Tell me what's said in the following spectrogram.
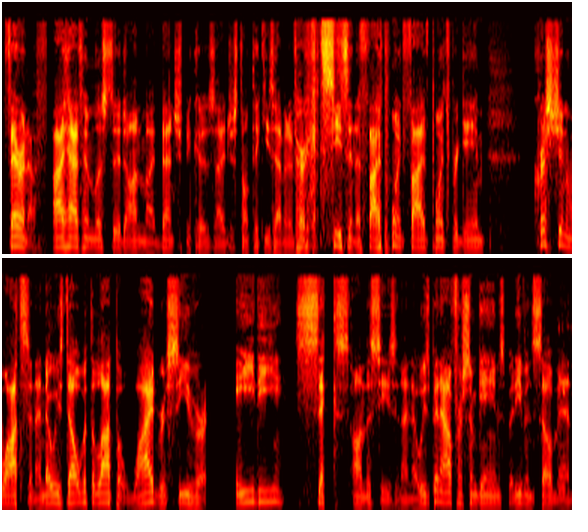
Fair enough. I have him listed on my bench because I just don't think he's having a very good season at 5.5 points per game. Christian Watson, I know he's dealt with a lot, but wide receiver 86 on the season. I know he's been out for some games, but even so, man,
